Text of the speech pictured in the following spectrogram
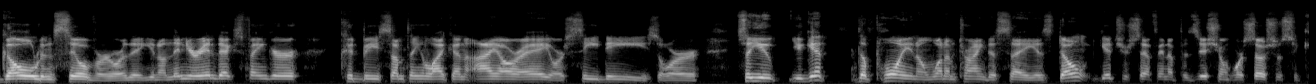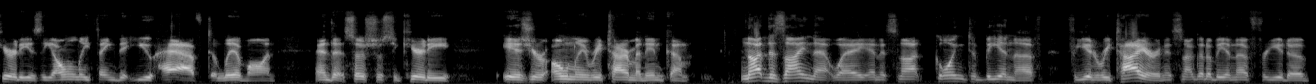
gold and silver or the you know and then your index finger could be something like an IRA or CDs or so you you get the point on what I'm trying to say is don't get yourself in a position where social security is the only thing that you have to live on and that social security is your only retirement income. Not designed that way and it's not going to be enough for you to retire, and it's not going to be enough for you to.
